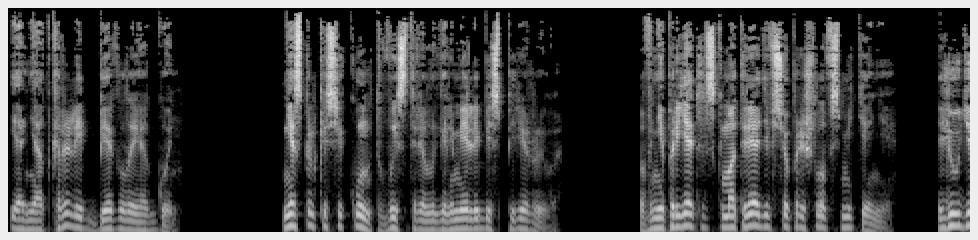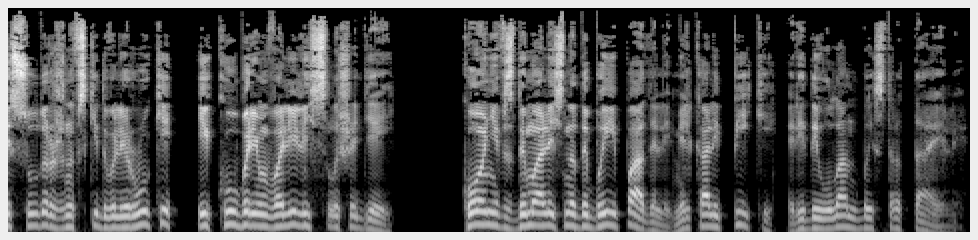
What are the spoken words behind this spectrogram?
И они открыли беглый огонь. Несколько секунд выстрелы гремели без перерыва. В неприятельском отряде все пришло в смятение. Люди судорожно вскидывали руки и кубарем валились с лошадей. Кони вздымались на дыбы и падали, мелькали пики, ряды улан быстро таяли.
